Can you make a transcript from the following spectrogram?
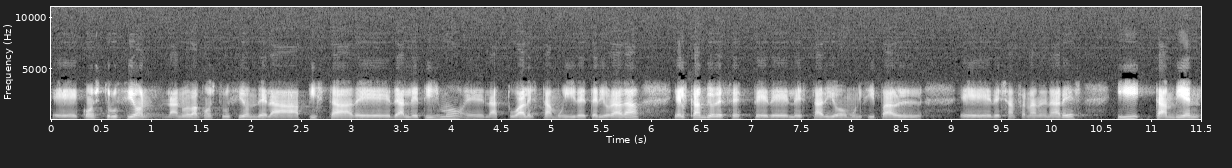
eh, construcción, la nueva construcción de la pista de, atletismo, eh, la actual está muy deteriorada, el cambio de césped del estadio municipal eh, de San Fernando de Henares y también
